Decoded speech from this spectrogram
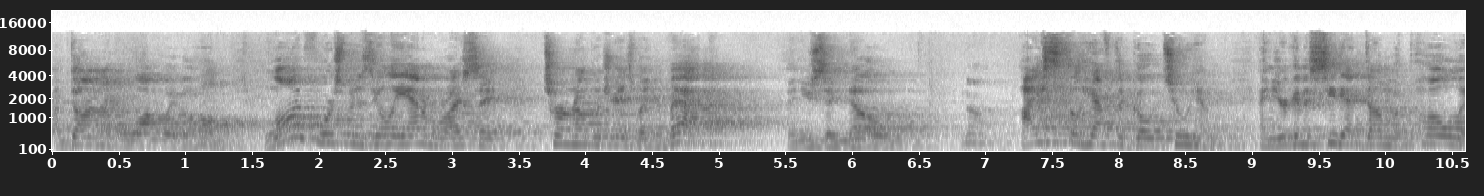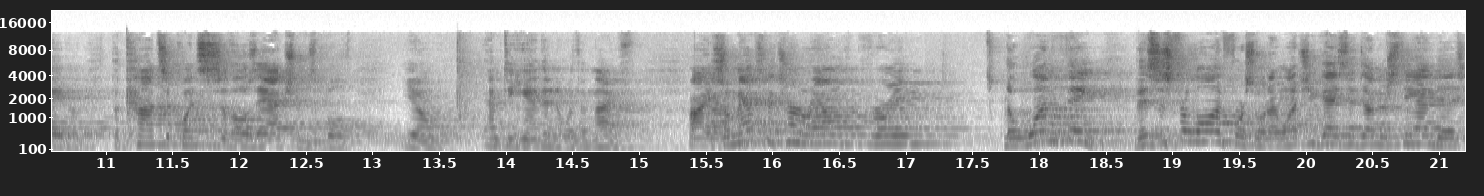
I'm done, I can walk away, go home. Law enforcement is the only animal where I say, turn around, put your hands behind your back, and you say no. No. I still have to go to him. And you're gonna see that done with Paul later. The consequences of those actions, both, you know, empty-handed and with a knife. All right, so Matt's gonna turn around for me. The one thing, this is for law enforcement, what I want you guys to understand is,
